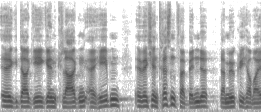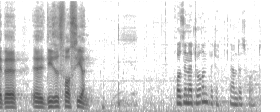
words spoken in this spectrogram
äh, dagegen Klagen erheben? Äh, welche Interessenverbände da möglicherweise äh, dieses forcieren? Frau Senatorin, bitte, Sie haben das Wort.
